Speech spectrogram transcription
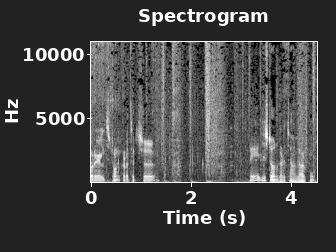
ஒரு ஹெல்த் ஸ்டோன் கிடச்சிருச்சு ரேஜ் ஸ்டோன் கிடச்சா நல்லாயிருக்கும்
